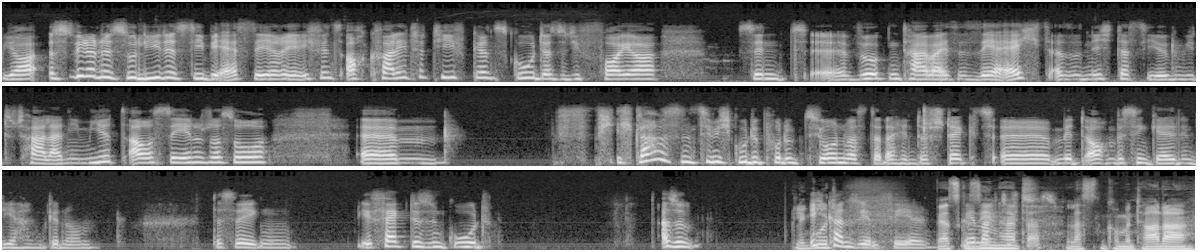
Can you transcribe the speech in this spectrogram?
ja, es ist wieder eine solide CBS-Serie. Ich finde es auch qualitativ ganz gut. Also die Feuer sind, äh, wirken teilweise sehr echt. Also nicht, dass sie irgendwie total animiert aussehen oder so. Ähm, ich glaube, es ist eine ziemlich gute Produktion, was da dahinter steckt, äh, mit auch ein bisschen Geld in die Hand genommen. Deswegen, die Effekte sind gut. Also, Klingt ich gut. kann sie empfehlen. Wer es gesehen hat, Spaß. lasst einen Kommentar da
